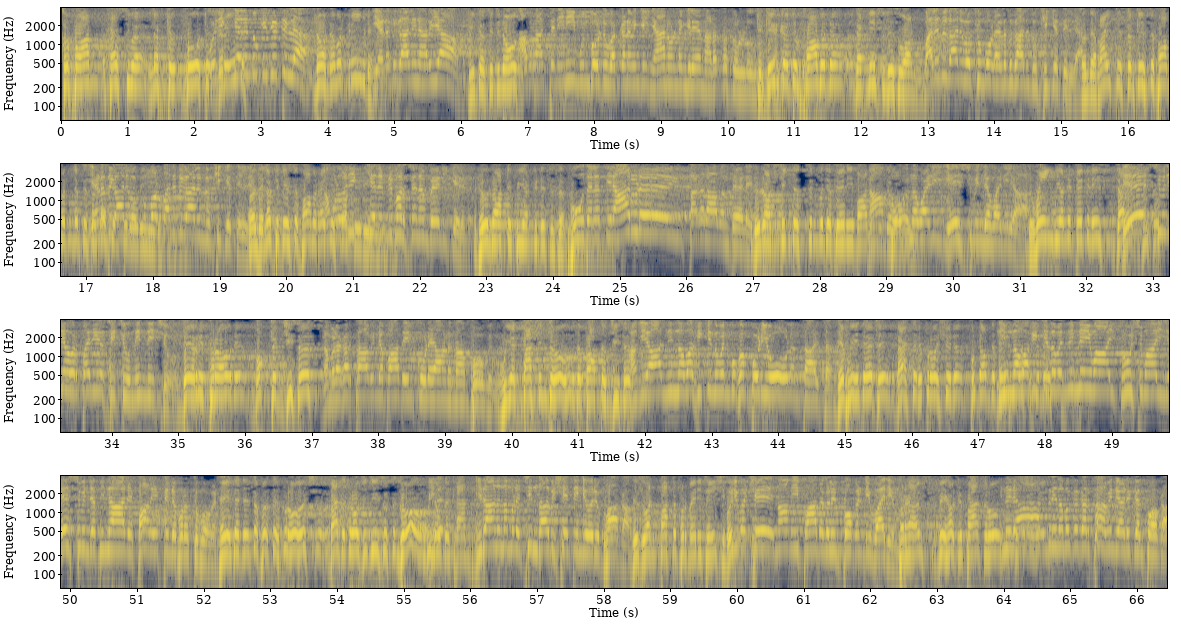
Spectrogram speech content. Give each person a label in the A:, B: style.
A: So far has uh, left foot
B: ഒരിക്കലും. ദുഃഖിച്ചിട്ടില്ല
A: No, never grieved.
B: ഇടതുകാലിന് അറിയാം
A: Because it knows
B: Avarachan ഇനിയും മുൻപോട്ട് വെക്കണമെങ്കിൽ ഞാനുണ്ടെങ്കിലേ നടക്കത്തുള്ളൂ
A: to keep that forward uh, that needs this one.
B: വലതുകാൽ വെക്കുമ്പോൾ ഇടതുകാൽ ദുഃഖിക്കത്തില്ല
A: When the right step the forward, left step ഇടതുകാൽ
B: വെക്കുമ്പോൾ. വലതുകാലും ദുഃഖിക്കത്തില്ല
A: When the left gives forward, right worry.
B: ഒരിക്കലും വിമർശനം പേടിക്കരുത്
A: Do not fear criticism.
B: ഭൂതലത്തിൽ ആരുടെയും സഹതാപം തേടരുത്
A: Do not seek the sympathy of anybody
B: നാം പോകുന്ന വഴി യേശുവിന്റെ വഴിയാണ് യേശുവിനെ അവർ പരിഹസിച്ചു നിന്ദിച്ചു.
A: ജീസസ്
B: നമ്മുടെ കർത്താവിന്റെ പാതയിൽ കൂടെയാണ് നാം പോകുന്നത്. നിന്ന് വഹിക്കുന്നവൻ മുഖം പൊടിയോളം നിന്ന് വഹിക്കുന്നവൻ നിന്നെയുമായി ക്രൂശുമായി യേശുവിന്റെ പിന്നാലെ പാളയത്തിന്റെ പുറത്തു പോകണം. ഇതാണ് നമ്മുടെ ചിന്താ വിഷയത്തിന്റെ ഒരു ഭാഗം.
A: ഇത് വൺ പാർട്ട് ഫോർ മെഡിറ്റേഷൻ
B: ഒരുപക്ഷേ നാം ഈ പാതകളിൽ പോകേണ്ടി വരും. ഇന്ന് രാത്രി നമുക്ക് കർത്താവിന്റെ അടുക്കൽ പോകാം.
